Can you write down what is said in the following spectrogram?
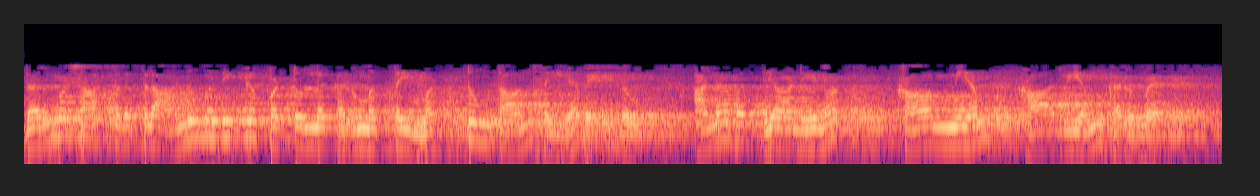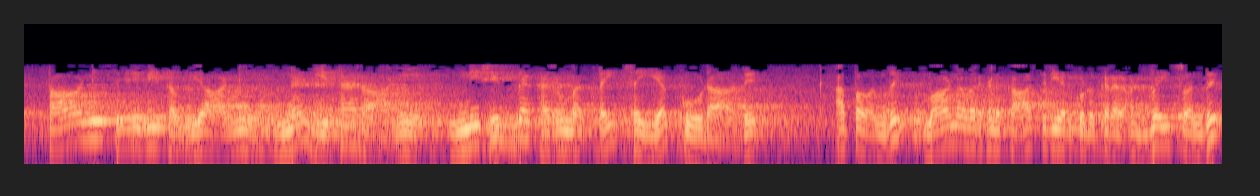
தர்ம சாஸ்திரத்துல அனுமதிக்கப்பட்டுள்ள கர்மத்தை மட்டும் தான் செய்ய வேண்டும். அனவத்தியானினா காமியம் காரியம் கர்ம. தானி சேவிதவ்யாணி ந இதராணி நிஷித்த கர்மத்தை செய்யக்கூடாது. அப்ப வந்து மாணவர்களுக்கு ஆசிரியர் கொடுக்கிற அட்வைஸ் வந்து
